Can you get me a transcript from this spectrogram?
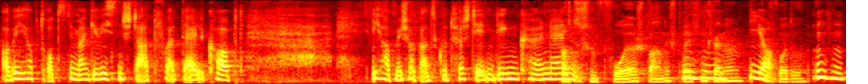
Aber ich habe trotzdem einen gewissen Startvorteil gehabt. Ich habe mich schon ganz gut verständigen können. Hast du schon vorher Spanisch sprechen mhm. können? Ja. Bevor du, mhm. Mhm.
